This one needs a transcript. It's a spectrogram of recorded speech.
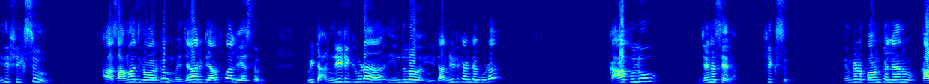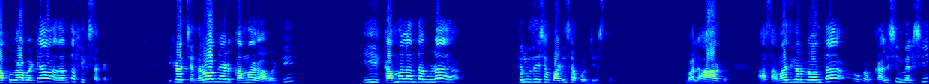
ఇది ఫిక్స్. ఆ సామాజిక వర్గం మెజారిటీ ఆఫ్ వాళ్ళు చేస్తారు. వీటన్నిటికి కూడా ఇందులో వీటన్నిటికంటే కూడా కాపులు జనసేన. ఫిక్స్. ఎందుకంటే పవన్ కళ్యాణ్ కాపు కాబట్టి అదంతా ఫిక్స్ అక్కడ. ఇక్కడ చంద్రబాబు నాయుడు కమ్మ కాబట్టి ఈ కమ్మలంతా కూడా తెలుగుదేశం పార్టీ సపోర్ట్ చేస్తారు. వాళ్ళు ఆ ఆ సామాజిక వర్గం అంతా ఒక కలిసి మెలిసి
